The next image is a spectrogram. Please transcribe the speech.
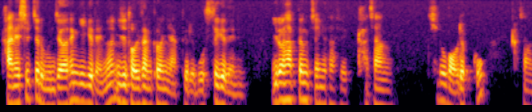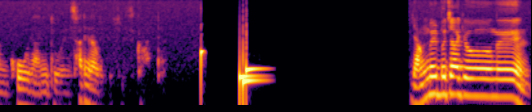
간에 실제로 문제가 생기게 되면 이제 더 이상 그런 약들을 못 쓰게 되는 이런 합병증이 사실 가장 치료가 어렵고 가장 고난이도의 사례라고 볼 수 있을 것 같아요. 약물 부작용은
